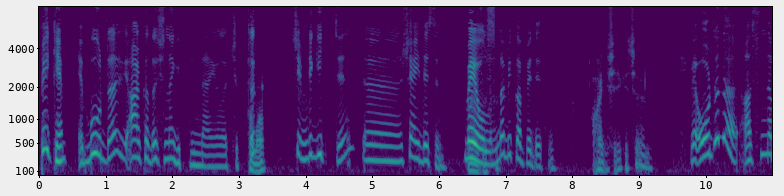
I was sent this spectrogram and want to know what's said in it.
Peki e, burada arkadaşına gittiğinden yola çıktık. Tamam. Şimdi gittin e, şeydesin. Beyoğlu'nda bir kafedesin. Aynı şey geçerli. Ve orada da aslında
